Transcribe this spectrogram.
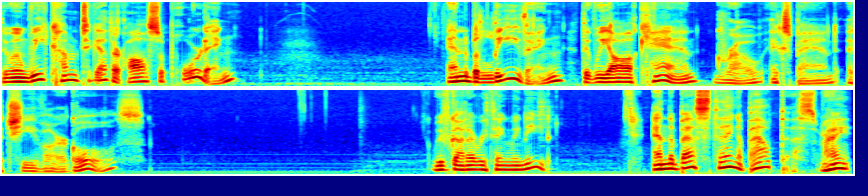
That when we come together all supporting and believing that we all can grow, expand, achieve our goals, we've got everything we need. And the best thing about this, right,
